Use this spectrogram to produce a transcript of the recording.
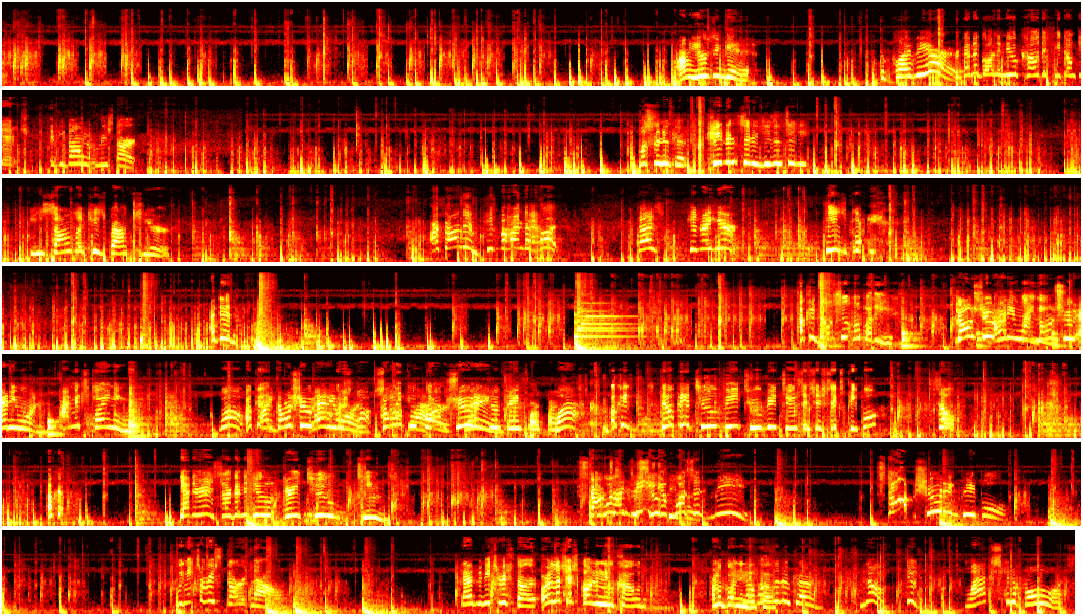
I'm using it to play VR. We're gonna go in the new code if you don't get if you don't restart. What's the new? He's in city. He's in city. He sounds like he's back here. I found him. He's behind the hut. Guys, he's right here. He's going. I did. Okay, don't shoot nobody. Don't shoot I'm anyone. explaining. Don't shoot anyone. I'm explaining. Whoa. Okay. Hey, don't shoot Wait, anyone. stop. How Stop many people that. are shooting? One, two, three, four, five. Black. Okay, there'll be a two v two v two since there's six people. So, okay. Yeah, there is. So we're gonna do three two teams. Stop trying to me. shoot It people. wasn't me. Stop shooting people. We need to restart now. Guys, we need to restart, or let's just go in the new code. I'm gonna go in the Yeah, new what's code. the new code? No, dude. Black's gonna follow us.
